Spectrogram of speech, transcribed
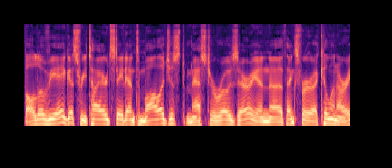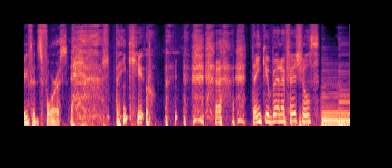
Baldo Villegas, retired state entomologist, master rosarian. Uh, thanks for uh, killing our aphids for us. Thank you. Thank you, beneficials.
